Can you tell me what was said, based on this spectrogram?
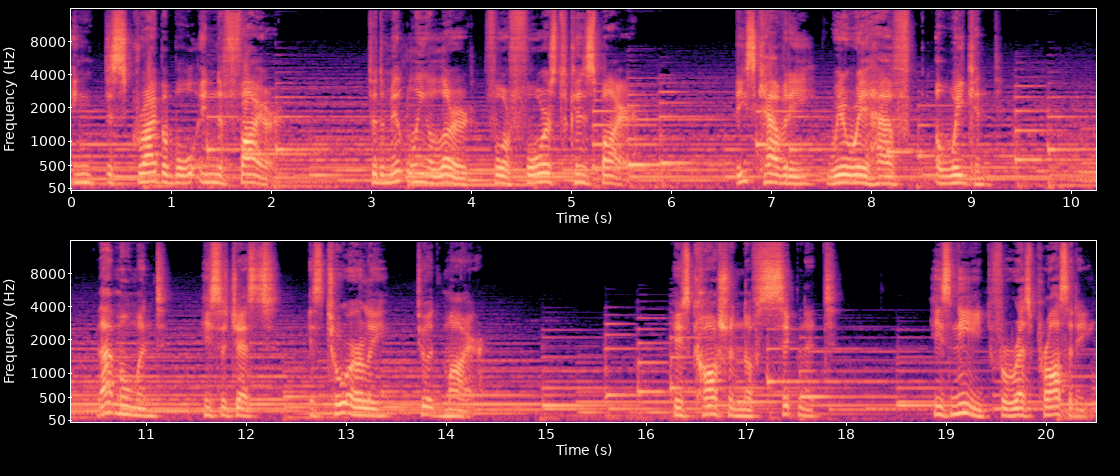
indescribable in the fire to the middling alert for force to conspire. This cavity where we have awakened. That moment, he suggests, is too early to admire. His caution of signet, his need for reciprocity,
